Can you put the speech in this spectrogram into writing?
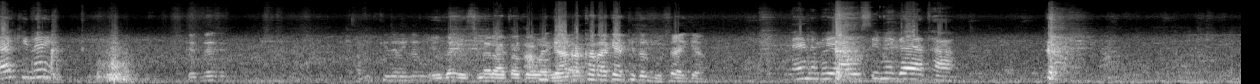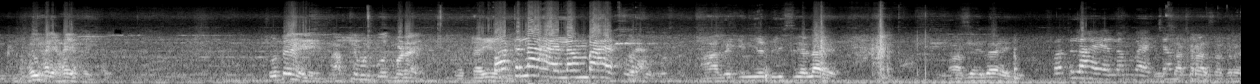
है कि नहीं किधर इधर इधर इसमें रहता तो आपने ध्यान रखा था क्या किधर घुसा है क्या? नहीं ना भैया उसी में गया था। हाय हाय हाय हाय हाय। छोटा है आपके मन बहुत बड़ा है। बताइए। पतला है लंबा है थोड़ा। हाँ लेकिन ये बीस सेला है। हाँ सेला है। पतला है या लंबा है सकरा चमचम सकरा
